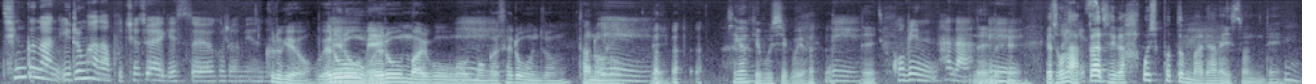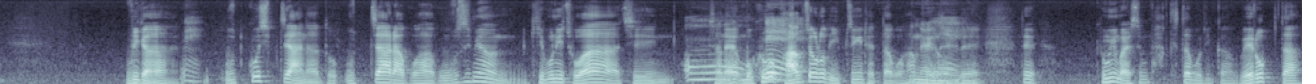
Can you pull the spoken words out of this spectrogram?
친근한 이름 하나 붙여줘야겠어요. 그러면. 그러게요. 외로움. 외로움 말고 뭐 예. 뭔가 새로운 좀 단어로. 예. 네. 생각해 보시고요. 네. 네. 고민 하나. 네. 네. 네. 그러니까 저는 아까 제가 하고 싶었던 말이 하나 있었는데 음. 우리가 네. 웃고 싶지 않아도 웃자라고 하고 웃으면 기분이 좋아지잖아요. 어, 뭐 그거 네. 과학적으로도 입증이 됐다고 하고요. 네, 네. 네. 근데 교무님 말씀 막 듣다 보니까 외롭다.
